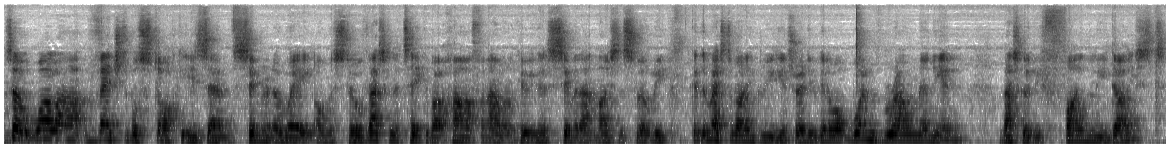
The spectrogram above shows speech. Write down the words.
So while our vegetable stock is um, simmering away on the stove, that's going to take about half an hour. Okay, we're going to simmer that nice and slowly. Get the rest of our ingredients ready. We're going to want one brown onion. That's going to be finely diced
